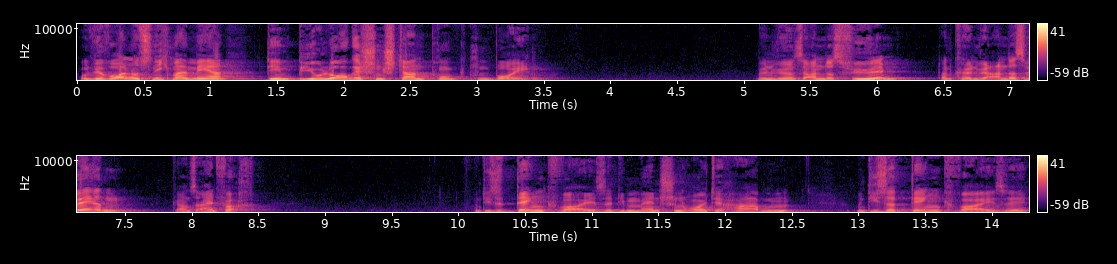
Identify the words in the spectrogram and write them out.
Und wir wollen uns nicht mal mehr den biologischen Standpunkten beugen. Wenn wir uns anders fühlen, dann können wir anders werden. Ganz einfach. Und diese Denkweise, die Menschen heute haben, mit dieser Denkweise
